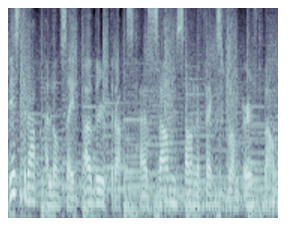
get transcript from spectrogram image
This track alongside other tracks has some sound effects from Earthbound.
